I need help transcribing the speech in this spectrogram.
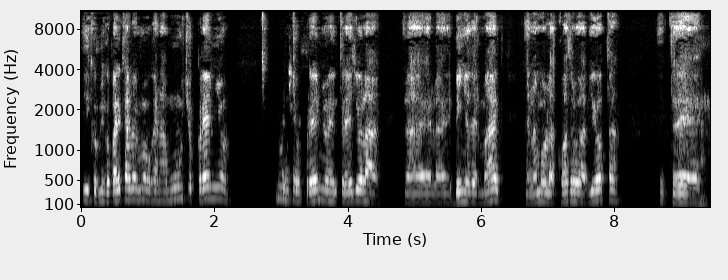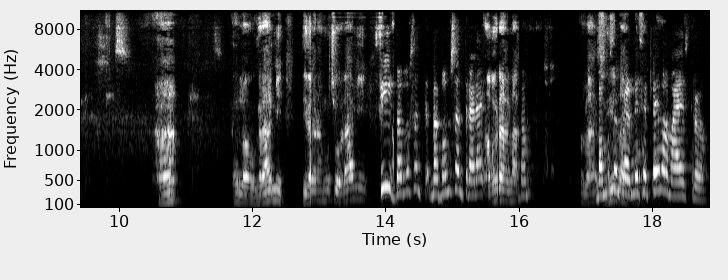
y con mi compadre Carlos hemos ganado muchos premios, muchos, Muchos. premios, entre ellos la, la, la Viña del Mar, ganamos las cuatro gaviotas, entre ah, los Grammy, ganaron muchos Grammy. Sí, vamos a, va- vamos a entrar a, Ahora la- vam- la- vamos sí, a entrar en ese tema, maestro.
